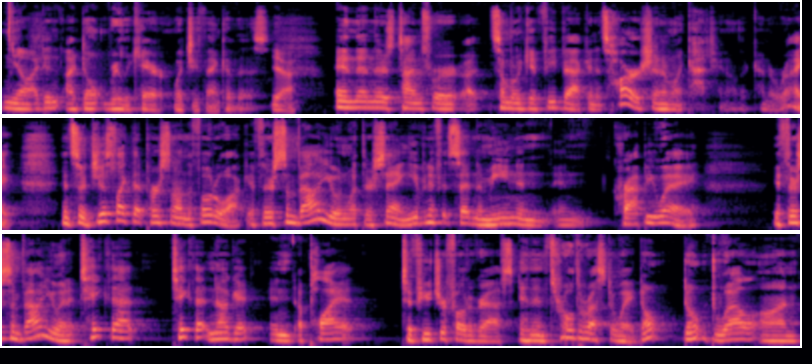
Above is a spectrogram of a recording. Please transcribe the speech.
you know, I didn't, I don't really care what you think of this. Yeah. And then there's times where uh, someone will give feedback and it's harsh, and I'm like, God, you know, kind of right. And so, just like that person on the photo walk, if there's some value in what they're saying, even if it's said in a mean and, and crappy way, if there's some value in it, take that take that nugget and apply it to future photographs, and then throw the rest away. Don't don't dwell on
